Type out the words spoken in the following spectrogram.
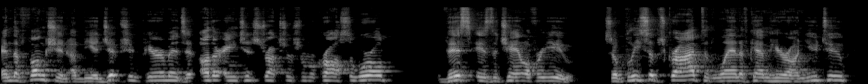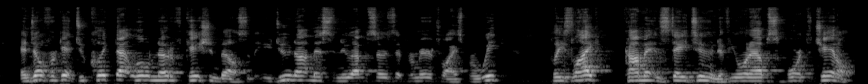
and the function of the Egyptian pyramids and other ancient structures from across the world, this is the channel for you. So please subscribe to the Land of Chem here on YouTube and don't forget to click that little notification bell so that you do not miss the new episodes that premiere twice per week. Please like, comment, and stay tuned. If you want to help support the channel,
